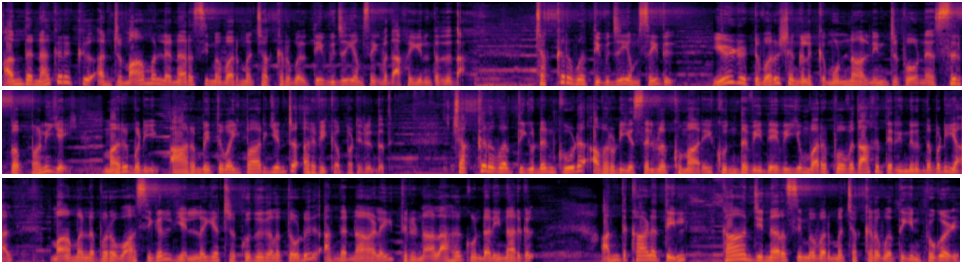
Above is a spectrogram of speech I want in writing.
அந்த நகருக்கு அன்று மாமல்ல நரசிம்மவர்ம சக்கரவர்த்தி விஜயம் செய்வதாக இருந்ததுதான். சக்கரவர்த்தி விஜயம் செய்து ஏழு எட்டு வருஷங்களுக்கு முன்னால் நின்று போன சிற்ப பணியை மறுபடி ஆரம்பித்து வைப்பார் என்று அறிவிக்கப்பட்டிருந்தது. சக்கரவர்த்தியுடன் கூட அவருடைய செல்வகுமாரி குந்தவி தேவியும் வரப்போவதாக தெரிந்திருந்தபடியால் மாமல்லபுர வாசிகள் எல்லையற்ற குதூகலத்தோடு அந்த நாளை திருநாளாக கொண்டாடினார்கள். அந்த காலத்தில் காஞ்சி நரசிம்மவர்ம சக்கரவர்த்தியின் புகழ்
